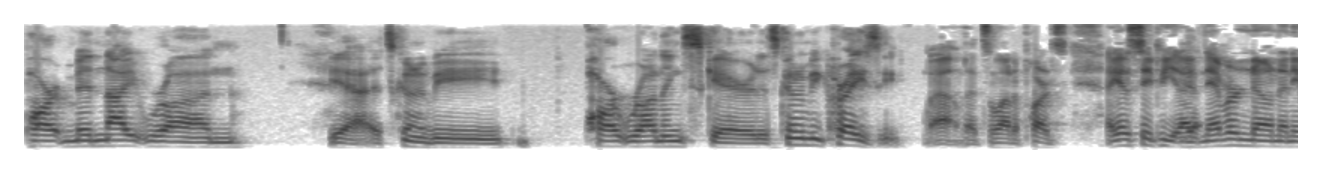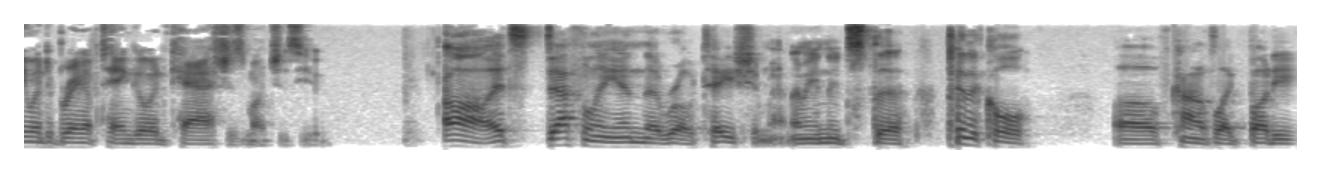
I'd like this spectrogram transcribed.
part Midnight Run. Yeah, it's going to be part Running Scared. It's going to be crazy. Wow, that's a lot of parts. I got to say, Pete, I've never known anyone to bring up Tango and Cash as much as you. Oh, it's definitely in the rotation, man. I mean, it's the pinnacle of kind of like buddy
